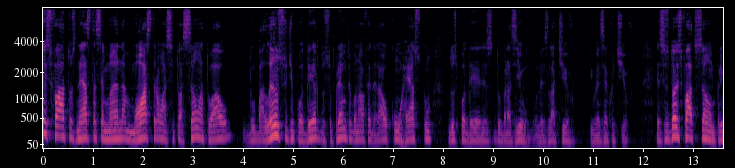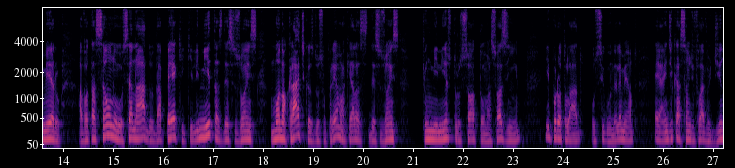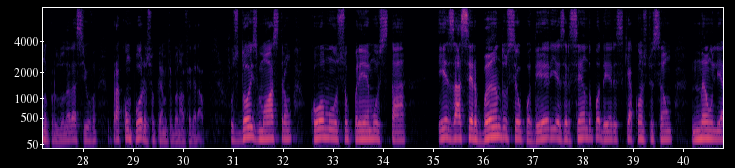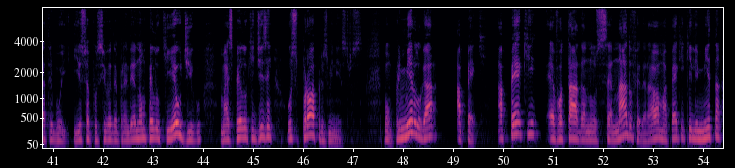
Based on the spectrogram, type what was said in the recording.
Dois fatos nesta semana mostram a situação atual do balanço de poder do Supremo Tribunal Federal com o resto dos poderes do Brasil, o legislativo e o executivo. Esses dois fatos são, primeiro, a votação no Senado da PEC que limita as decisões monocráticas do Supremo, aquelas decisões que um ministro só toma sozinho, e por outro lado, o segundo elemento é a indicação de Flávio Dino por Lula da Silva para compor o Supremo Tribunal Federal. Os dois mostram como o Supremo está exacerbando seu poder e exercendo poderes que a Constituição não lhe atribui. E isso é possível depreender não pelo que eu digo, mas pelo que dizem os próprios ministros. Bom, primeiro lugar, a PEC. A PEC é votada no Senado Federal, é uma PEC que limita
